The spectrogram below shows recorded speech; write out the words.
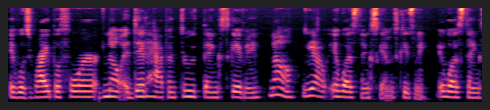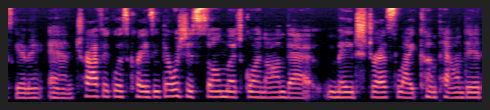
it was right before, no, it did happen through Thanksgiving. No, yeah, it was Thanksgiving, excuse me. It was Thanksgiving and traffic was crazy. There was just so much going on that made stress like compounded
